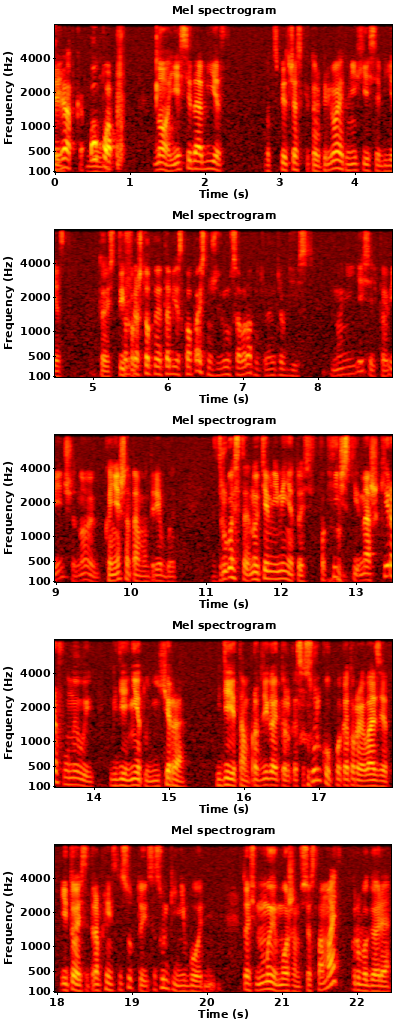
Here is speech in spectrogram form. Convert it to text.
Ралли Вятка. Ну, Опа! Но есть всегда объезд. Вот спецучастки, которые перекрывают, у них есть объезд. То есть ты, Только фак- чтобы на этот объезд попасть, нужно вернуться обратно километров 10. ну не 10, поменьше, но, конечно, там он требует. С другой стороны, ну тем не менее, то есть фактически наш Киров унылый, где нету ни хера, где там продвигают только сосульку, по которой лазят, и то есть если трамплин снесут, то и сосульки не будет. То есть мы можем все сломать, грубо говоря,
